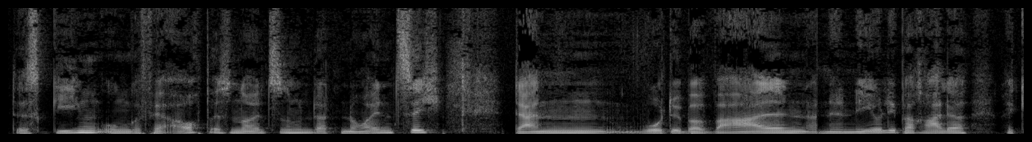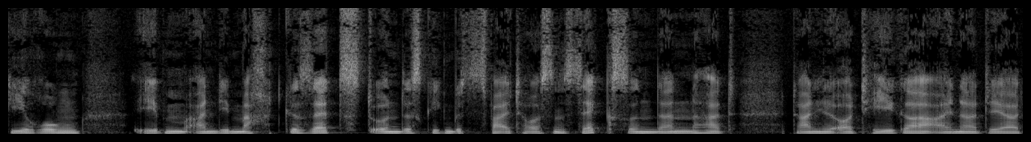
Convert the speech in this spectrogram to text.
Das ging ungefähr auch bis 1990. Dann wurde über Wahlen eine neoliberale Regierung eben an die Macht gesetzt und es ging bis 2006 und dann hat Daniel Ortega, einer der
